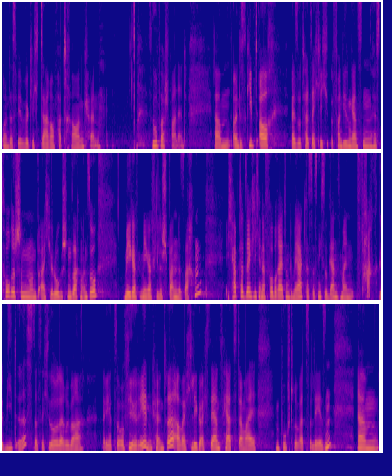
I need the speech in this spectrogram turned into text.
und dass wir wirklich darauf vertrauen können. Super spannend. Ähm, und es gibt auch, also tatsächlich von diesen ganzen historischen und archäologischen Sachen und so, mega, mega viele spannende Sachen. Ich habe tatsächlich in der Vorbereitung gemerkt, dass das nicht so ganz mein Fachgebiet ist, dass ich so darüber jetzt so viel reden könnte, aber ich lege euch sehr ans Herz, da mal ein Buch drüber zu lesen. Ähm,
